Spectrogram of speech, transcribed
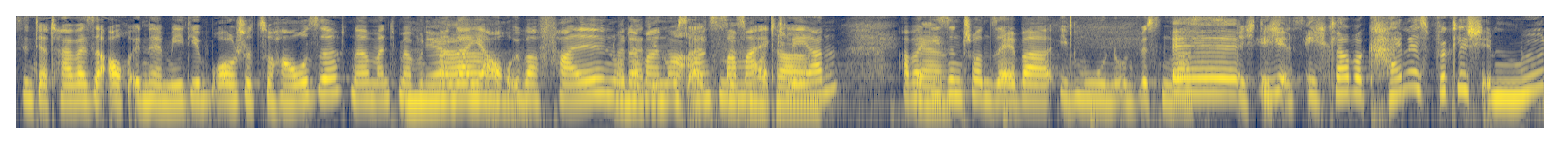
sind ja teilweise auch in der Medienbranche zu Hause. Ne? Manchmal wird man Ja. da ja auch überfallen Man oder man muss als Angst Mama erklären. Aber Ja. die sind schon selber immun und wissen, was Äh, richtig ich, ist. ich glaube, keiner ist wirklich immun,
